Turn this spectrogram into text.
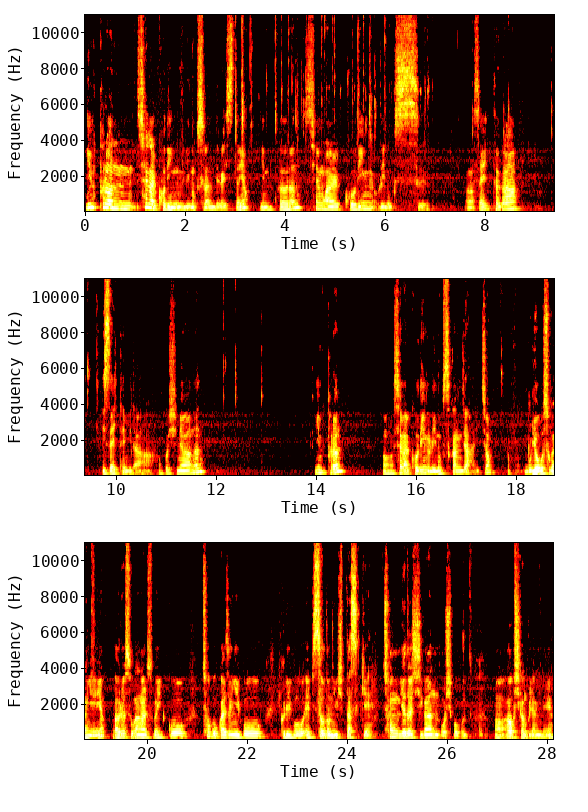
인프런 생활 코딩 Linux라는 데가 있어요. 인프런 생활 코딩 리눅스 어, 사이트가 이 사이트입니다. 보시면은 인프런 어, 생활 코딩 리눅스 강좌 있죠? 무료 수강이에요. 바로 수강할 수가 있고 초급 과정이고 그리고 에피소드는 65개 총 8시간 55분 어, 9시간 분량이네요.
